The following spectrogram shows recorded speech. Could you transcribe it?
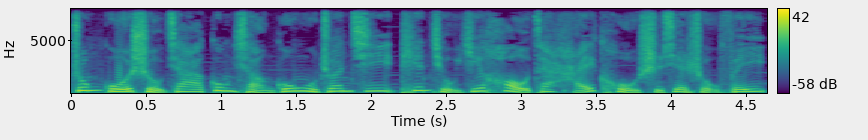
中国首架共享公务专机天九一号在海口实现首飞。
